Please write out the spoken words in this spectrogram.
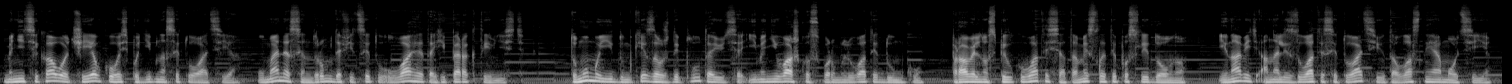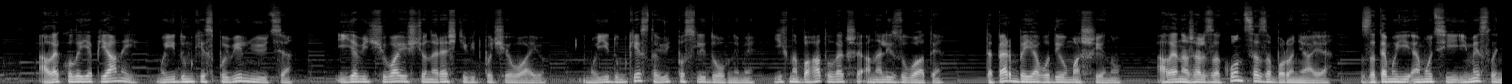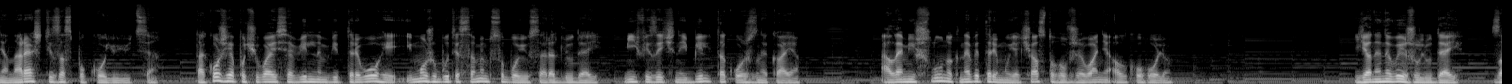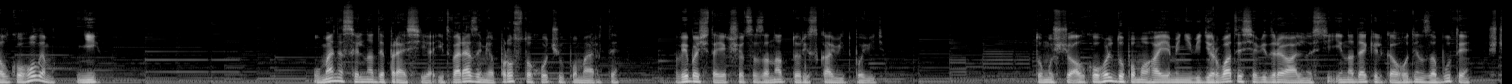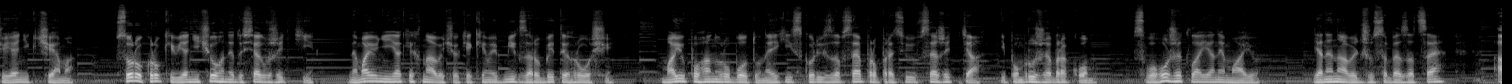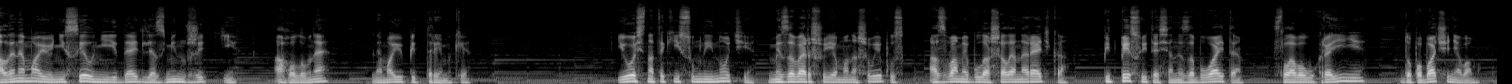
Мені цікаво, чи є в когось подібна ситуація. У мене синдром дефіциту уваги та гіперактивність. Тому мої думки завжди плутаються і мені важко сформулювати думку, правильно спілкуватися та мислити послідовно, і навіть аналізувати ситуацію та власні емоції. Але коли я п'яний, мої думки сповільнюються, і я відчуваю, що нарешті відпочиваю. Мої думки стають послідовними, їх набагато легше аналізувати. Тепер би я водив машину, але, на жаль, закон це забороняє. Зате мої емоції і мислення нарешті заспокоюються. Також я почуваюся вільним від тривоги і можу бути самим собою серед людей. Мій фізичний біль також зникає. Але мій шлунок не витримує частого вживання алкоголю. Я ненавижу людей. З алкоголем ні. У мене сильна депресія, і тверезим я просто хочу померти. Вибачте, якщо це занадто різка відповідь. Тому що алкоголь допомагає мені відірватися від реальності і на декілька годин забути, що я нікчема. В 40 років я нічого не досяг в житті, не маю ніяких навичок, якими б міг заробити гроші. Маю погану роботу, на якій, скоріш за все, пропрацюю все життя і помру жебраком. Свого житла я не маю. Я ненавиджу себе за це, але не маю ні сил, ні ідей для змін в житті, а головне, не маю підтримки. І ось на такій сумній ноті ми завершуємо наш випуск. А з вами була Шалена Редька. Підписуйтеся, не забувайте. Слава Україні! До побачення вам!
